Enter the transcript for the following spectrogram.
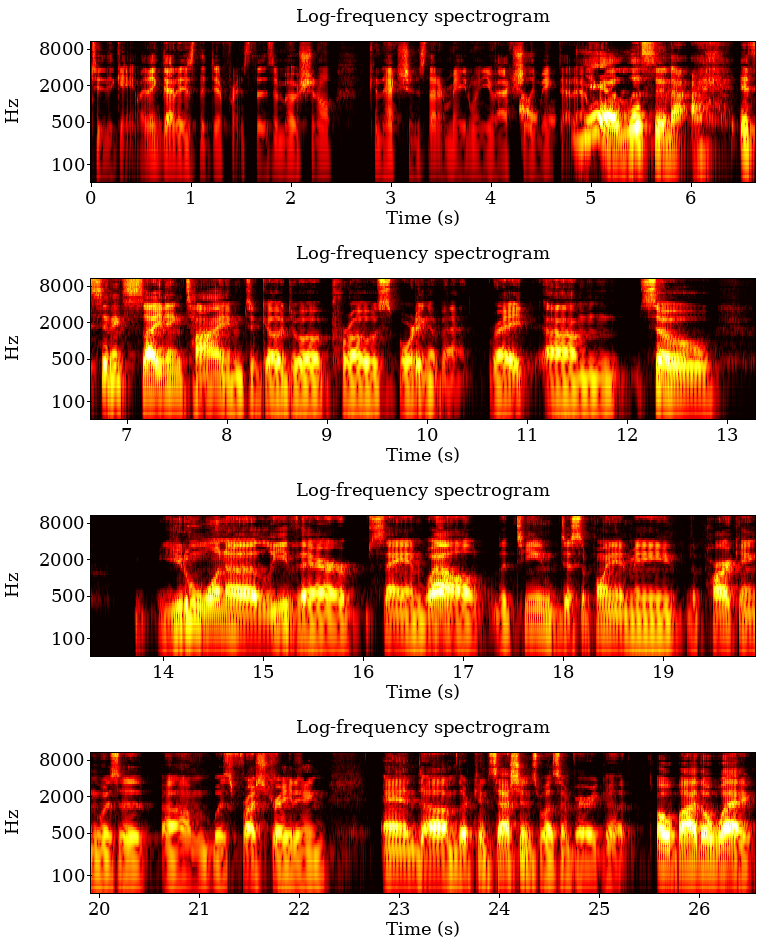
to the game. I think that is the difference. Those emotional connections that are made when you actually make that effort. Yeah, listen, I, it's an exciting time to go to a pro sporting event, right? Um, so you don't want to leave there saying, "Well, the team disappointed me. The parking was a um, was frustrating, and um, their concessions wasn't very good." Oh, by the way,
